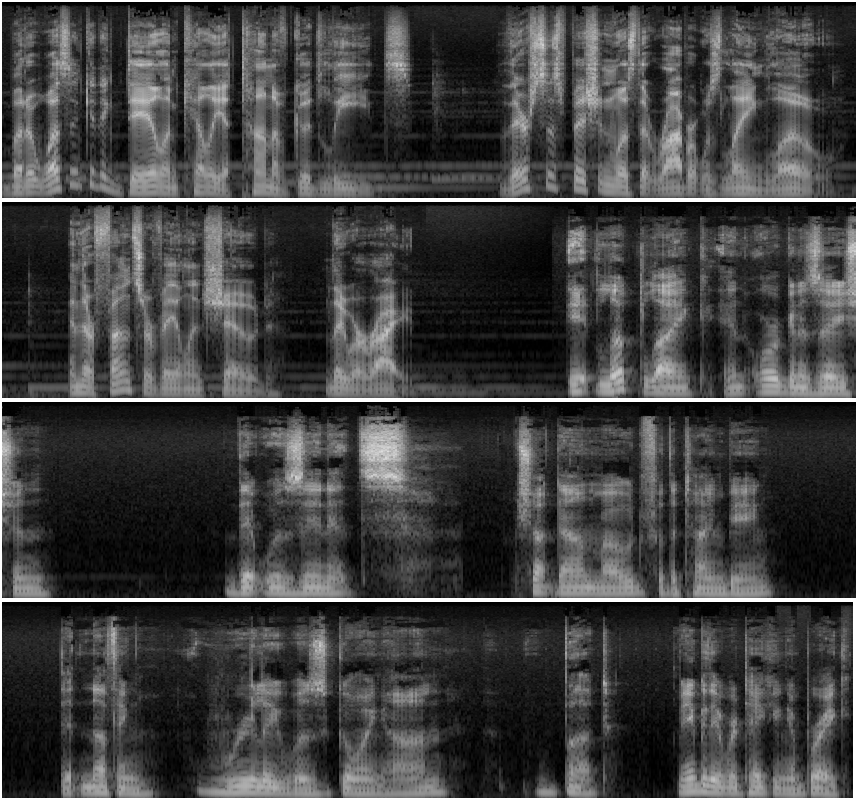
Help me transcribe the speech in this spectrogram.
but it wasn't getting Dale and Kelly a ton of good leads. Their suspicion was that Robert was laying low, and their phone surveillance showed they were right. It looked like an organization that was in its shutdown mode for the time being, that nothing really was going on, but maybe they were taking a break.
